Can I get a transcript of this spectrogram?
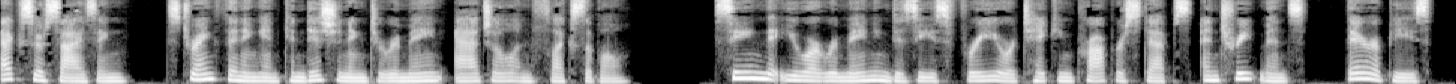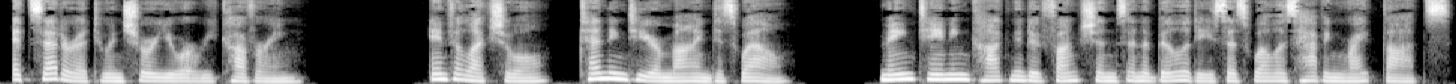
exercising, strengthening and conditioning to remain agile and flexible. Seeing that you are remaining disease free or taking proper steps and treatments, therapies, etc. to ensure you are recovering. Intellectual, tending to your mind as well. Maintaining cognitive functions and abilities as well as having right thoughts.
